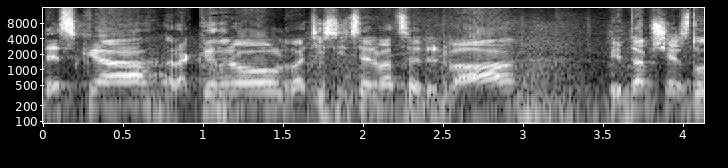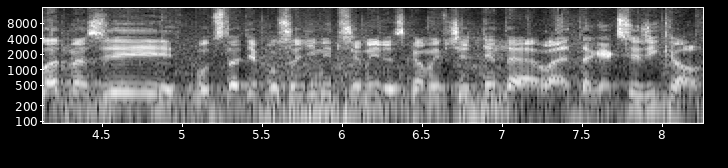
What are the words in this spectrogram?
Deska Rock'n'Roll 2022. Je tam 6 let mezi v podstatě posledními třemi deskami, včetně téhle, tak jak jsi říkal,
